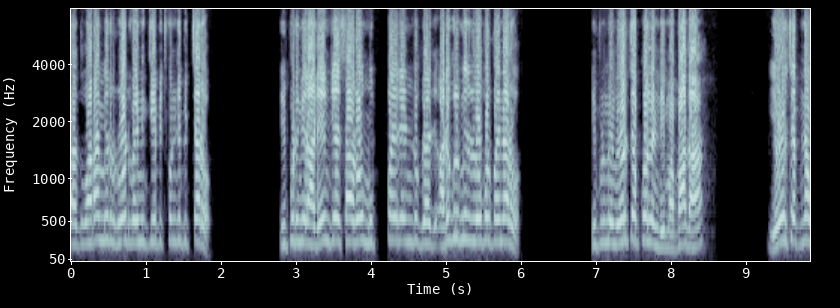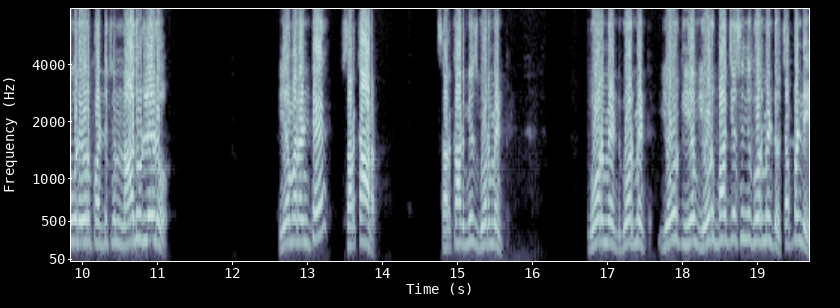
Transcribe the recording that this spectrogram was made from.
తద్వారా మీరు రోడ్ వైండింగ్ చేపించుకొని చెప్పించారు ఇప్పుడు మీరు ఆడేం చేశారు? ముప్పై రెండు గజ అడుగులు మీరు లోపల పోయినారు. ఇప్పుడు మేము ఎవరు చెప్పుకోవాలండి? మా బాధ? ఎవరు చెప్పినా కూడా ఎవరు పట్టించుకుని నాదుడు లేడు. ఏమనంటే సర్కార్. సర్కార్ మీన్స్ గవర్నమెంట్ గవర్నమెంట్ గవర్నమెంట్ ఎవరికి ఎవరు బాగా చేసింది గవర్నమెంట్ చెప్పండి.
